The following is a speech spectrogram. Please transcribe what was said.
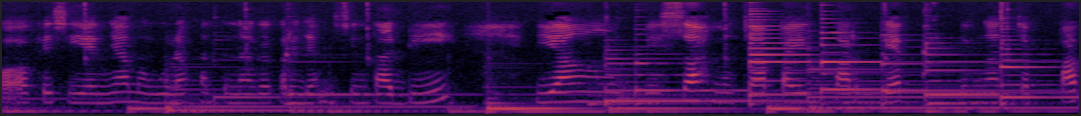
koefisiennya menggunakan tenaga kerja mesin tadi yang bisa mencapai target dengan cepat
